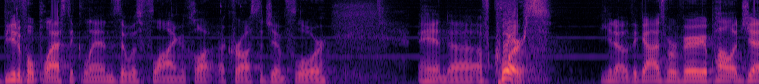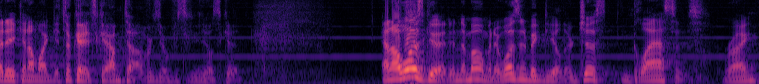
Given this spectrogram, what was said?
beautiful plastic lens that was flying across the gym floor. And uh, of course, you know, the guys were very apologetic, and I'm like, it's okay, it's okay, I'm tough, it's good. And I was good in the moment. It wasn't a big deal. They're just glasses, right?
